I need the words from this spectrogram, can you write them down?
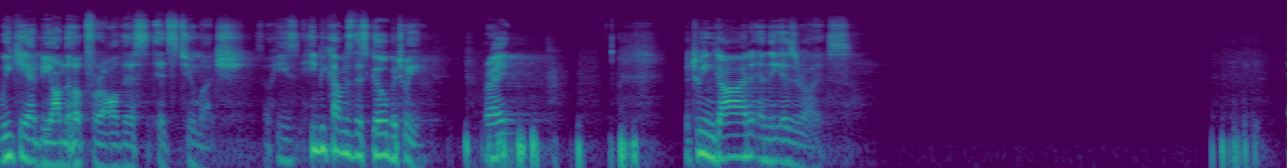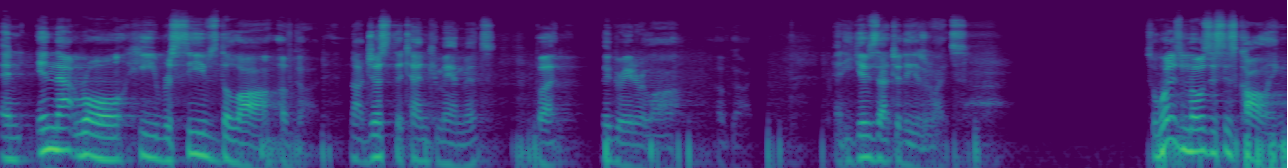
We can't be on the hook for all this. It's too much. So he's he becomes this go-between, right? Between God and the Israelites. And in that role, he receives the law of God, not just the Ten Commandments, but the greater law of God. And he gives that to the Israelites. So, what is Moses' calling?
